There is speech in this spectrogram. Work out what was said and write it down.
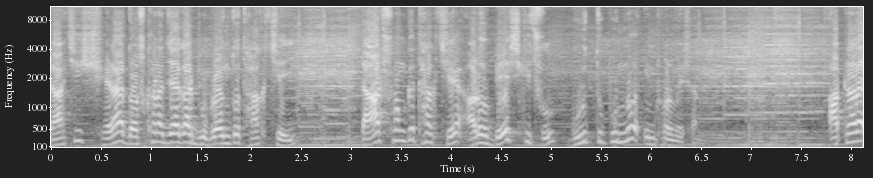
রাঁচির সেরা দশখানা জায়গার বিবরণ তো থাকছেই। তার সঙ্গে থাকছে আরও বেশ কিছু গুরুত্বপূর্ণ ইনফরমেশন আপনারা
